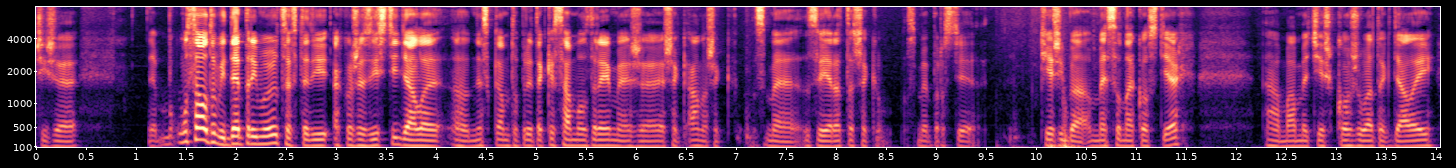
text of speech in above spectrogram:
čiže muselo to byť deprimujúce vtedy akože zistiť, ale dneska nám to príde také samozrejme, že však áno, však sme zvieratá, však sme proste tiež iba meso na kostiach a máme tiež kožu a tak ďalej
